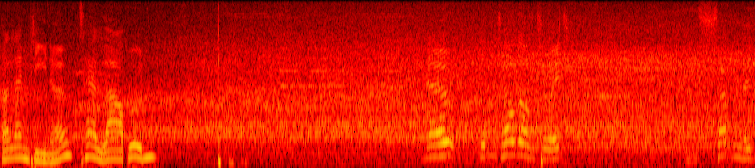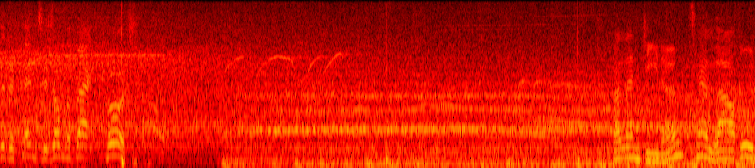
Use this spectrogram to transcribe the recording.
Valentino, Telabun. No, couldn't hold on to it. And suddenly the defence is on the back foot. Valentino, Telabun.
